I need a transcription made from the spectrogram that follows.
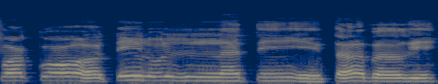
فقاتلوا التي تبغي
